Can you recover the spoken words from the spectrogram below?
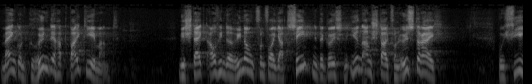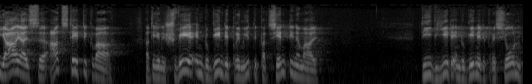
Mein Gott, Gründe hat bald jemand. Mir steigt auf in der Erinnerung von vor Jahrzehnten in der größten Irrenanstalt von Österreich, wo ich vier Jahre als äh, Arzt tätig war, hatte ich eine schwer endogen deprimierte Patientin einmal, die wie jede endogene Depression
